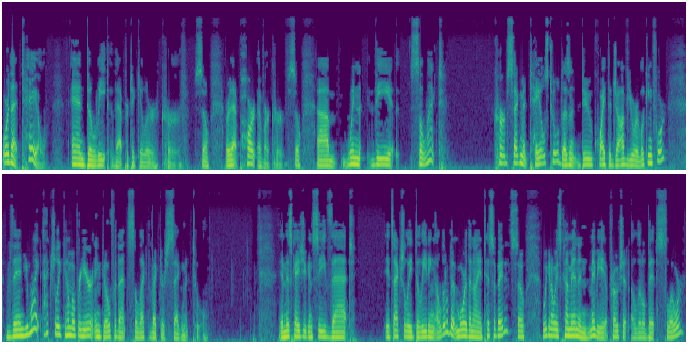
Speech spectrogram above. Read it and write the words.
or that tail, and delete that particular curve. So, or that part of our curve. So um, when the select curve segment tails tool doesn't do quite the job you are looking for, then you might actually come over here and go for that select vector segment tool. In this case, you can see that it's actually deleting a little bit more than I anticipated, so we can always come in and maybe approach it a little bit slower.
